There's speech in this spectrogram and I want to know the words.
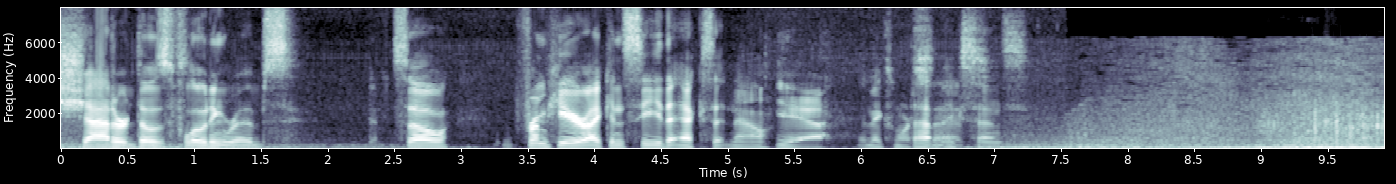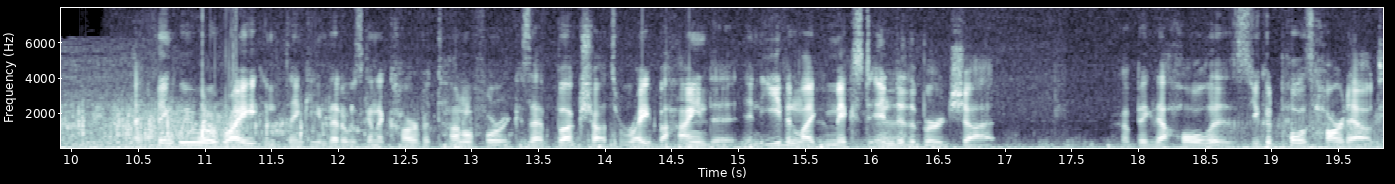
Shattered those floating ribs. So from here, I can see the exit now. Yeah. It makes more That sense. That makes sense. I think we were right in thinking that it was going to carve a tunnel for it because that buckshot's right behind it and even like mixed into the bird shot. how big that hole is. You could pull his heart out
